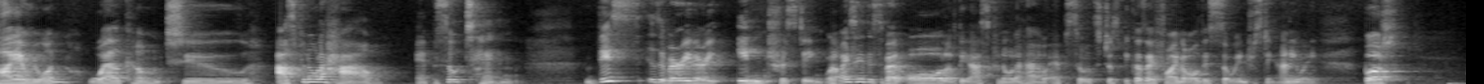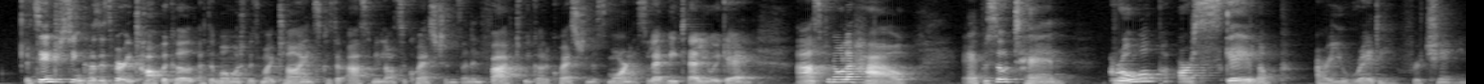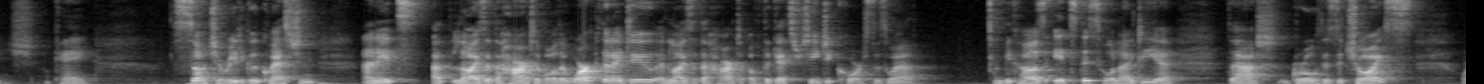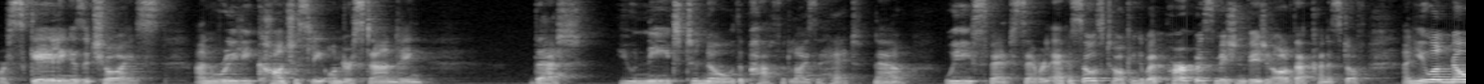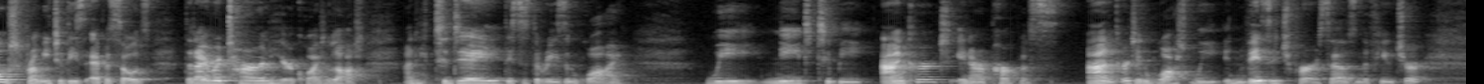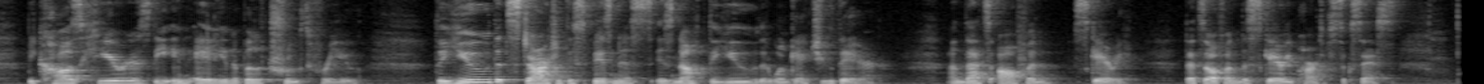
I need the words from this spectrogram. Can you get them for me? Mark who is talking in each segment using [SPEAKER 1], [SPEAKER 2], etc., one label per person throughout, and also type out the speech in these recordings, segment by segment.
[SPEAKER 1] Hi everyone, welcome to Ask Finola How, episode 10. This is a very, very interesting, well I say this about all of the Ask Finola How episodes just because I find all this so interesting anyway. But it's interesting because it's very topical at the moment with my clients because they're asking me lots of questions. And in fact, we got a question this morning. So let me tell you again. Ask Finola How, episode 10, grow up or scale up are you ready for change? Okay. Such a really good question. And it lies at the heart of all the work that I do and lies at the heart of the Get Strategic course as well. And because it's this whole idea that growth is a choice or scaling is a choice and really consciously understanding that you need to know the path that lies ahead. Now, We've spent several episodes talking about purpose, mission, vision, all of that kind of stuff. And you will note from each of these episodes that I return here quite a lot. And today, this is the reason why. We need to be anchored in our purpose, anchored in what we envisage for ourselves in the future, because here is the inalienable truth for you. The you that started this business is not the you that will get you there. And that's often scary. That's often the scary part of success.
